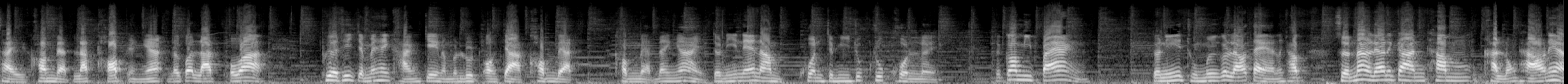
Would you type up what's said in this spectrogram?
ใส่คอมแบทรัดท็อปอย่างเงี้ยแล้วก็รัดเพราะว่าเพื่อที่จะไม่ให้ขากางเกงนะมันหลุดออกจากคอมแบทคอมแบทได้ง่าย ตัวนี้แนะนำควรจะมีทุกๆคนเลย แล้วก็มีแป้ง ตัวนี้ถุงมือก็แล้วแต่นะครับ ส่วนมากแล้วในการทำขัดรองเท้าเนี่ย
